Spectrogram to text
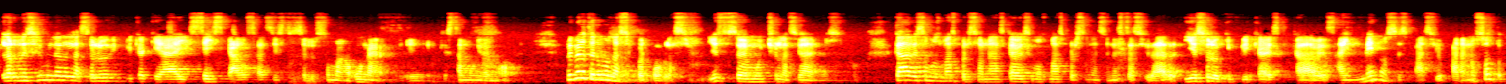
la Organización Mundial de la Salud implica que hay seis causas y esto se le suma una eh, que está muy de moda. Primero tenemos la superpoblación y esto se ve mucho en la Ciudad de México. Cada vez somos más personas, cada vez somos más personas en esta ciudad y eso lo que implica es que cada vez hay menos espacio para nosotros.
